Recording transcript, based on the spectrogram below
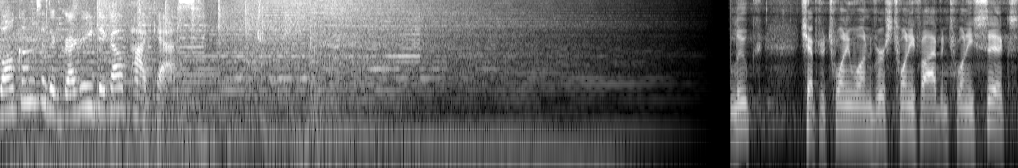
Welcome to the Gregory Dickow Podcast. Luke chapter 21, verse 25 and 26.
